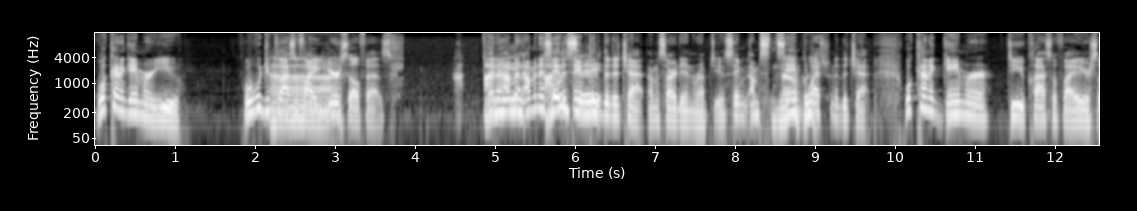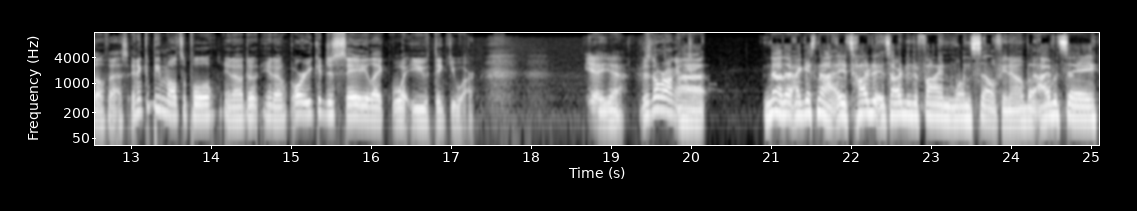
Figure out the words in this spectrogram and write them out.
What kind of gamer are you? What would you classify Ah. yourself as? I And I'm, I'm going to say the same say- thing to the chat. I'm sorry to interrupt you. Same I'm No, same please. question to the chat. What kind of gamer do you classify yourself as? And it could be multiple, you know, don't, you know, or you could just say like what you think you are. Yeah, yeah. There's no wrong answer. Uh, no, I guess not. It's hard. To, it's hard to define oneself, you know. But I would say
